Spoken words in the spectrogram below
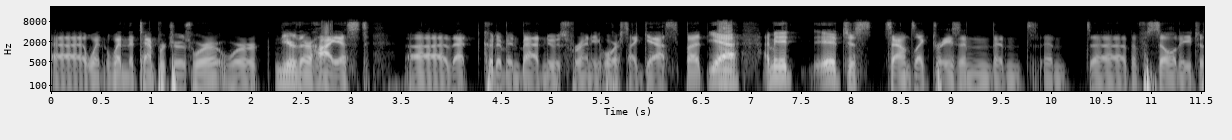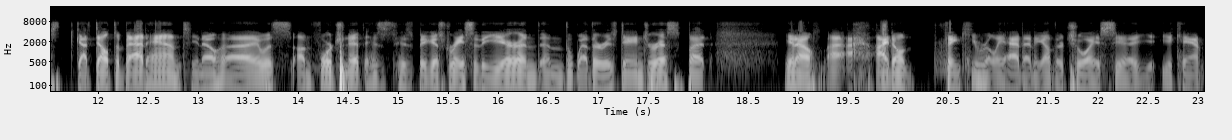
uh, when when the temperatures were were near their highest, uh, that could have been bad news for any horse, I guess. But yeah, I mean, it it just sounds like Drazin and and uh, the facility just got dealt a bad hand. You know, uh, it was unfortunate, his his biggest race of the year, and and the weather is dangerous. But you know, I I don't think he really had any other choice. You, you, you can't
